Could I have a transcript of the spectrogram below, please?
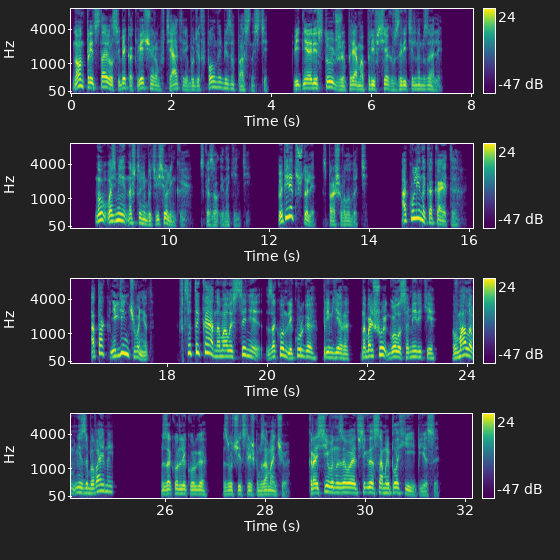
Но он представил себе, как вечером в театре будет в полной безопасности. Ведь не арестуют же прямо при всех в зрительном зале. — Ну, возьми на что-нибудь веселенькое, — сказал Иннокентий. — В оперету, что ли? — спрашивала Дотти. — Акулина какая-то. А так, нигде ничего нет. В ЦТК на малой сцене «Закон Ликурга», премьера, на большой «Голос Америки», в малом «Незабываемый». «Закон Ликурга» звучит слишком заманчиво. Красиво называют всегда самые плохие пьесы.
